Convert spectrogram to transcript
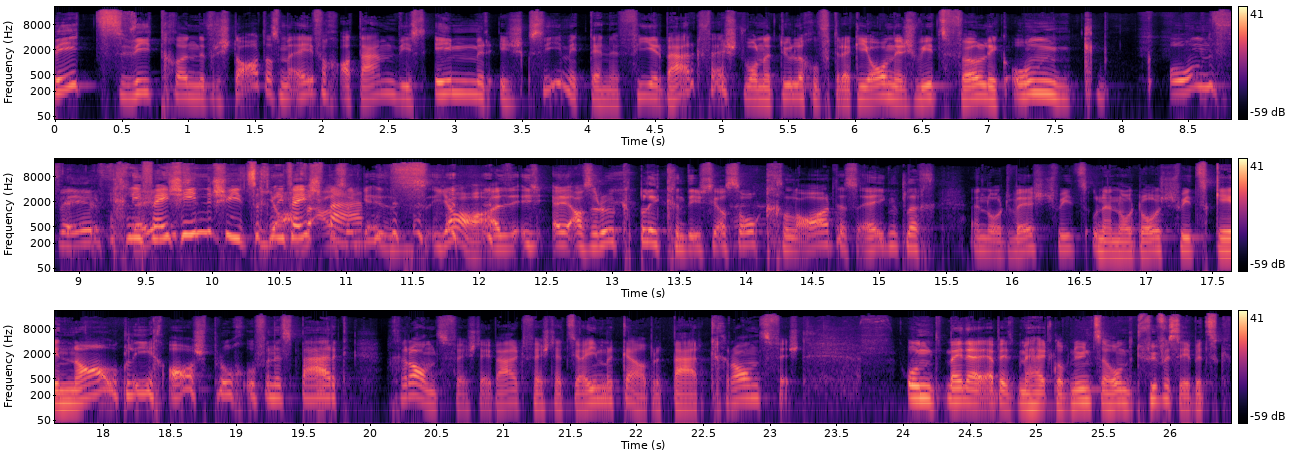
bisschen weit können verstehen dass man einfach an dem, wie es immer war, mit diesen vier Bergfesten, die natürlich auf der Region in der Schweiz völlig un unfair Ein bisschen fest in der Schweiz, ein bisschen fest also, Ja, also, äh, also, rückblickend ist ja so klar, dass eigentlich eine Nordwestschweiz und eine Nordostschweiz genau gleich Anspruch auf ein Bergkranzfest haben. Bergfest hat es ja immer gegeben, aber Bergkranzfest. Und meine, man hat, glaube ich, 1975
